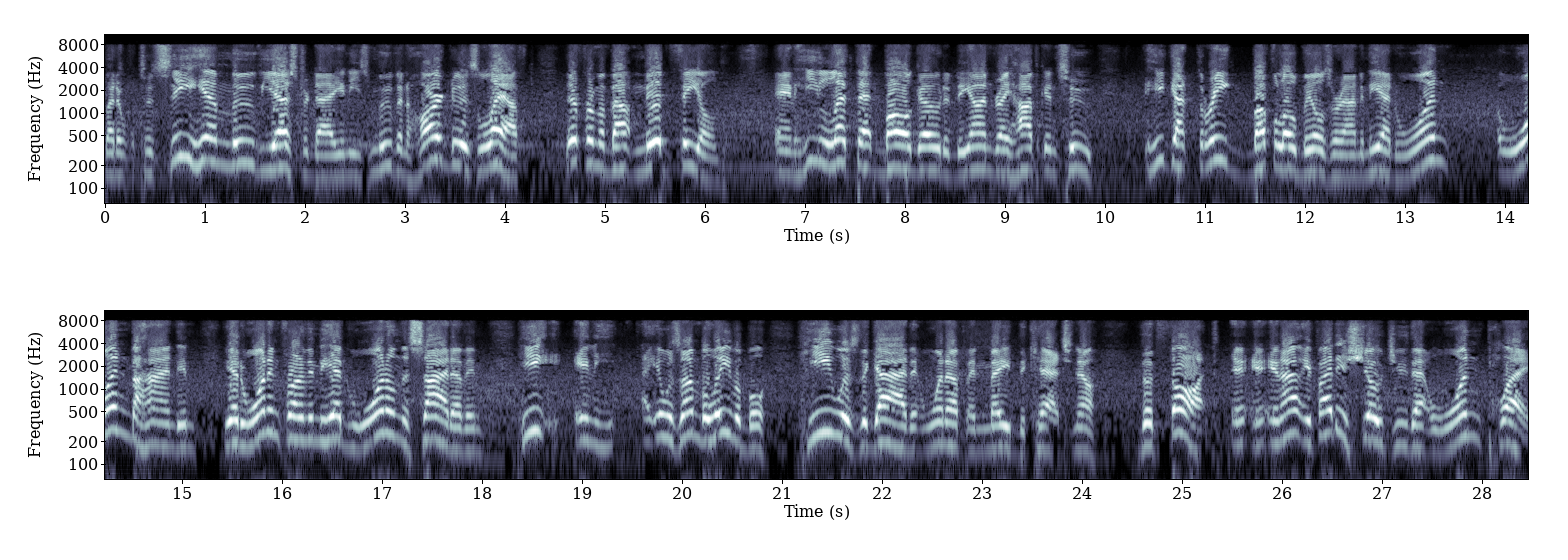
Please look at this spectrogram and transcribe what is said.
But to see him move yesterday, and he's moving hard to his left, they're from about midfield, and he let that ball go to DeAndre Hopkins, who he got three Buffalo Bills around him. He had one one behind him. He had one in front of him. He had one on the side of him. He and he, it was unbelievable. He was the guy that went up and made the catch. Now, the thought, and I, if I just showed you that one play,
